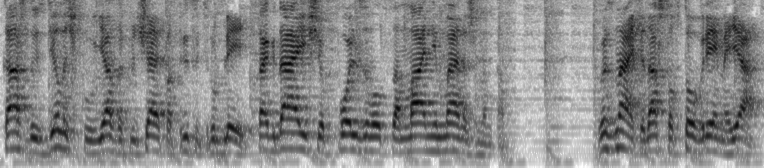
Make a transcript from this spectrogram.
Каждую сделочку я заключаю по 30 рублей. Тогда еще пользовался money менеджментом. Вы знаете, да, что в то время я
